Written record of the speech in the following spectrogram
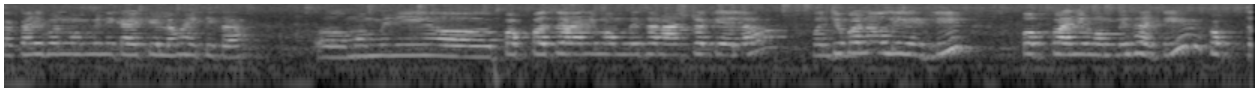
सकाळी पण मम्मीने काय केलं माहिती का? मम्मीने पप्पाचा आणि मम्मीचा नाश्ता केला. म्हणजे बनवली इडली पप्पा आणि मम्मीसाठी फक्त.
